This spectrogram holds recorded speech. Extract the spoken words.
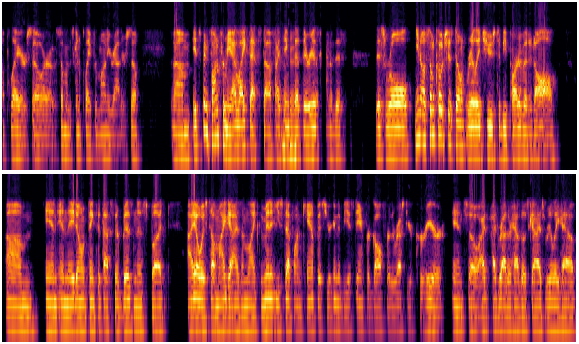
a, player so or someone that's going to play for money rather. So um, it's been fun for me. I like that stuff. I think okay. that there is kind of this this role. You know, some coaches don't really choose to be part of it at all, um, and and they don't think that that's their business. But I always tell my guys, I'm like, the minute you step on campus, you're going to be a Stanford golfer the rest of your career. And so I'd, I'd rather have those guys really have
